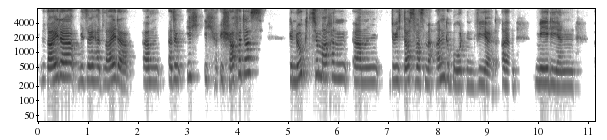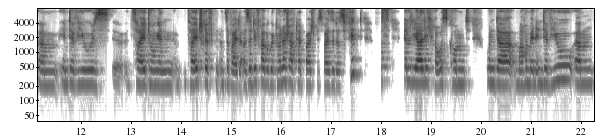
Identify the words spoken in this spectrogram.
leider, wie soll ich halt leider, ähm, also ich, ich, ich schaffe das, genug zu machen ähm, durch das, was mir angeboten wird an Medien, ähm, Interviews, äh, Zeitungen, Zeitschriften und so weiter. Also die Freiburger Turnerschaft hat beispielsweise das FIT, das jährlich rauskommt und da machen wir ein Interview ähm,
